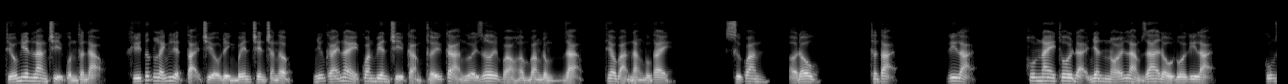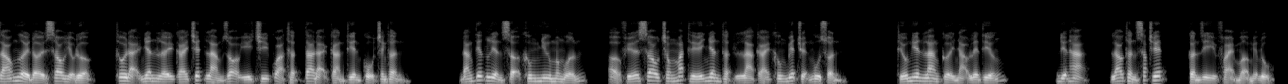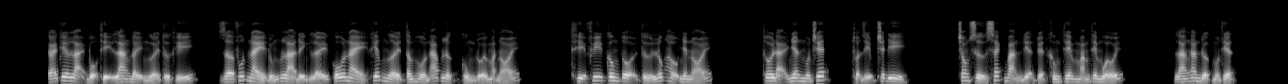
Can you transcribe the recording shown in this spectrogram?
Thiếu niên lang chỉ quần thân đạo khí tức lãnh liệt tại triều đình bên trên tràn ngập, những cái này quan viên chỉ cảm thấy cả người rơi vào hầm băng đồng dạng, theo bản năng bông tay. Sứ quan, ở đâu? Thần tại. Ghi lại. Hôm nay thôi đại nhân nói làm ra đầu đôi ghi lại. Cũng giáo người đời sau hiểu được, thôi đại nhân lấy cái chết làm do ý chí quả thật ta đại cản thiên cổ tranh thần. Đáng tiếc liền sợ không như mong muốn, ở phía sau trong mắt thế nhân thật là cái không biết chuyện ngu xuẩn. Thiếu niên lang cười nhạo lên tiếng. Điện hạ lao thần sắp chết, cần gì phải mở miệng đủ? Cái kia lại bộ thị lang đầy người từ khí, giờ phút này đúng là đỉnh lấy cỗ này khiếp người tâm hồn áp lực cùng đối mặt nói thị phi công tội từ lúc hậu nhân nói. Thôi đại nhân muốn chết, thuận dịp chết đi. Trong sử sách bản điện tuyệt không thêm mắm thêm muối. Là ngăn được một thiệt.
